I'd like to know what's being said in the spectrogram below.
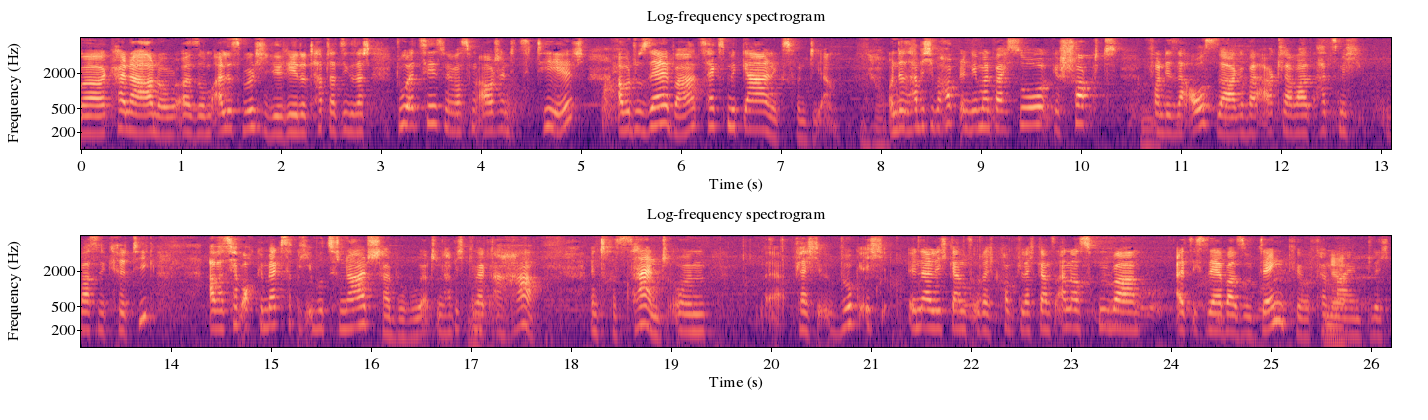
äh, keine Ahnung, also um alles Mögliche geredet habt, hat sie gesagt, du erzählst mir was von Authentizität, aber du selber zeigst mir gar nichts von dir. Mhm. Und das habe ich überhaupt, in dem Moment war ich so geschockt mhm. von dieser Aussage, weil ah, klar war es mich, war es eine Kritik, aber ich habe auch gemerkt, es hat mich emotional total berührt und habe ich gemerkt, mhm. aha, interessant und äh, vielleicht wirke ich innerlich ganz oder ich komme vielleicht ganz anders rüber, als ich selber so denke, vermeintlich. Ja.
